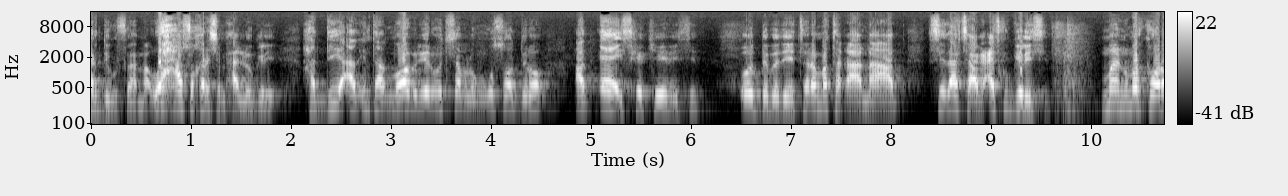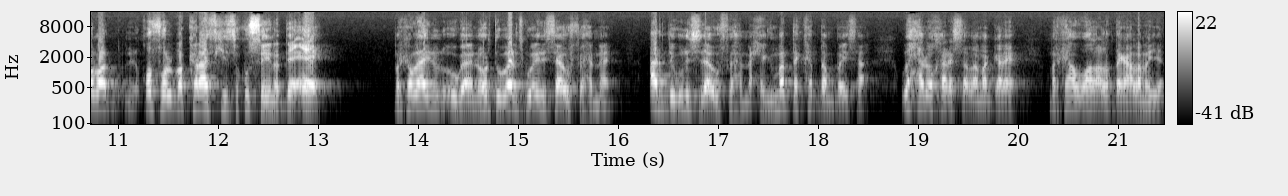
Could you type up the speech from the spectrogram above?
ardaygu fahmaa. Waxaasoo kharasha maxaa loo gelaya haddii aad intaad mobil yar whatsapp lagugu soo diro aad e iska keenaysid oo dabadeetana mataqaanaa aad sidaa jaamacad ku gelaysid. Maynu marka horeba qof walba kalaaskiisa ku sayna dee e marka waxaynu ogaano horta waalidku waa inay saa u fahmaan. Ardayguna sidaa u fahma xigmadda ka dambaysa waxaanoo kharasha lama galeen. Marka waa lala dagaalamaya.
